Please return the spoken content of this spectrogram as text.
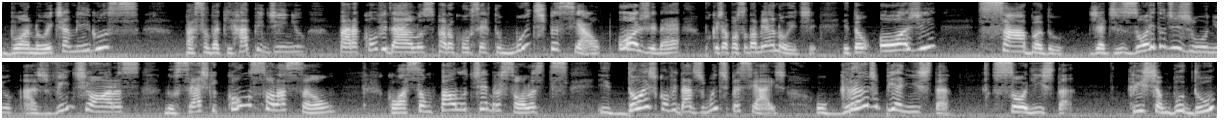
Boa noite, amigos. Passando aqui rapidinho para convidá-los para um concerto muito especial. Hoje, né? Porque já passou da meia-noite. Então, hoje, sábado, dia 18 de junho, às 20 horas, no Sesc Consolação, com a São Paulo Chamber Soloists e dois convidados muito especiais: o grande pianista, solista Christian Budu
